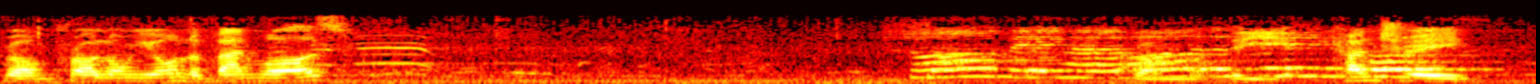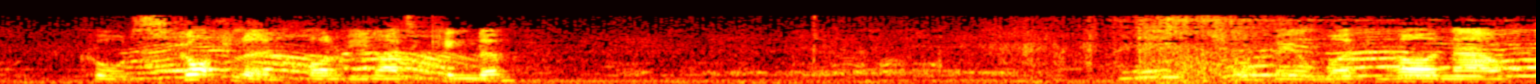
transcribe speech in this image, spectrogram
from Pralognan, Le Vanoise. From the country called Scotland, part of the United Kingdom. Sean Bingham working hard now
